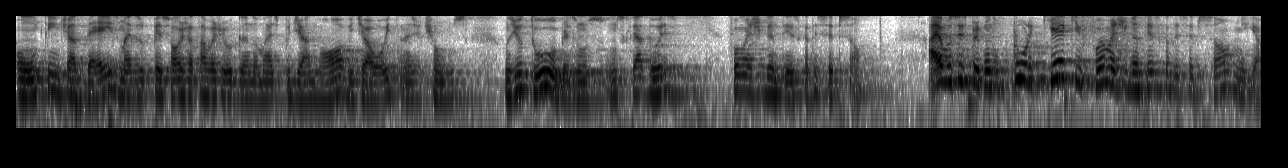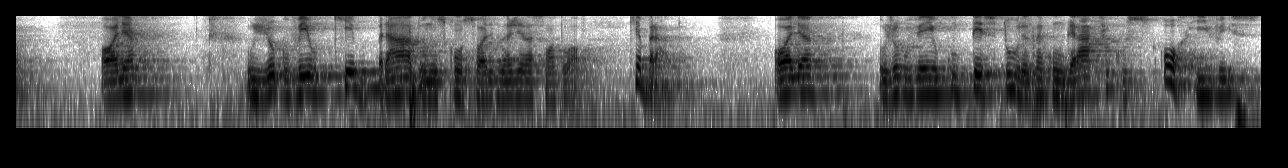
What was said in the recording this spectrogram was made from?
ontem, dia 10, mas o pessoal já estava jogando mais pro dia 9, dia 8, né? Já tinha uns, uns youtubers, uns, uns criadores. Foi uma gigantesca decepção. Aí vocês perguntam, por que, que foi uma gigantesca decepção, Miguel? Olha, o jogo veio quebrado nos consoles da geração atual. Quebrado. Olha, o jogo veio com texturas, né, com gráficos horríveis,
